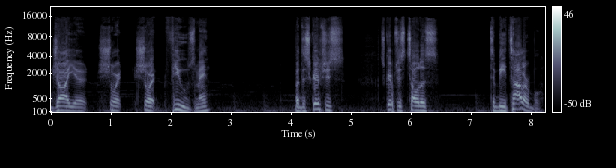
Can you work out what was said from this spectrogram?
draw your short, short fuse, man. But the scriptures, scriptures told us to be tolerable.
